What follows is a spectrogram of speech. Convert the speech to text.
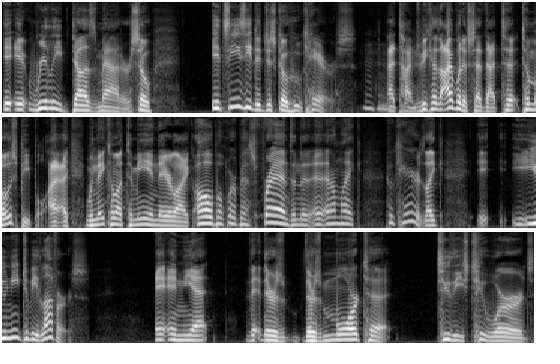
It, it really does matter. So it's easy to just go, who cares mm-hmm. at times because I would have said that to, to most people. I, I when they come up to me and they're like, oh, but we're best friends. And, the, and, and I'm like, who cares? Like, it, you need to be lovers. And, and yet th- there's, there's more to, to these two words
